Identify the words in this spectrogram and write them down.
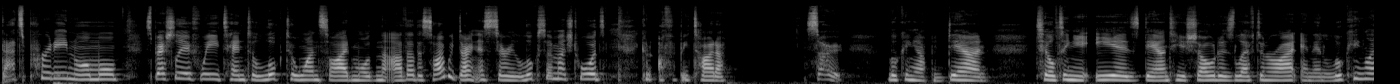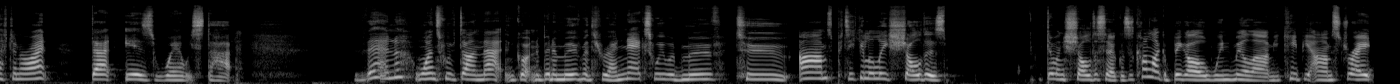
That's pretty normal, especially if we tend to look to one side more than the other. The side we don't necessarily look so much towards can often be tighter. So, looking up and down, tilting your ears down to your shoulders left and right, and then looking left and right, that is where we start. Then, once we've done that and gotten a bit of movement through our necks, we would move to arms, particularly shoulders. Doing shoulder circles. It's kind of like a big old windmill arm. You keep your arm straight,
